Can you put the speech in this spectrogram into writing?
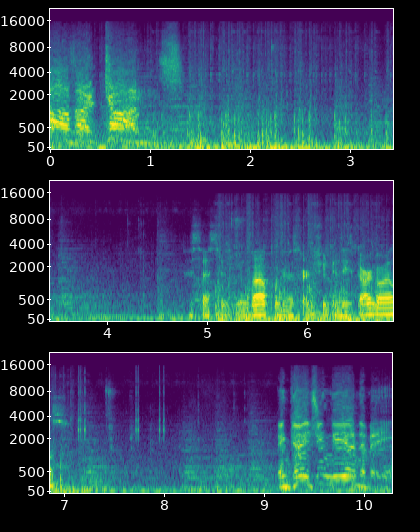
are the guns. Assessors move up. We're gonna start shooting these gargoyles. Engaging the enemy.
